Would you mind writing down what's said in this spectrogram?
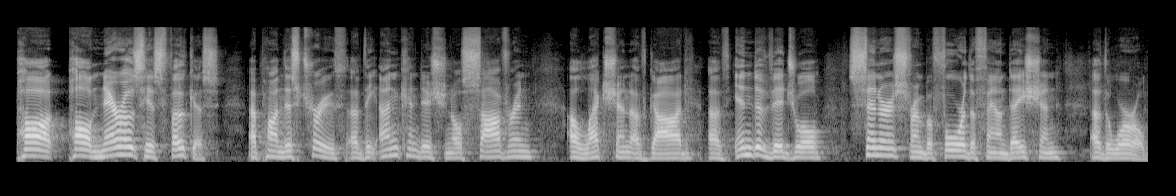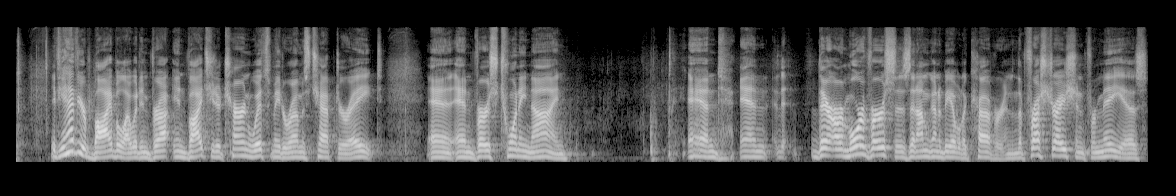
Paul, Paul narrows his focus upon this truth of the unconditional sovereign election of God of individual sinners from before the foundation of the world. If you have your Bible, I would invite you to turn with me to Romans chapter 8 and, and verse 29. And, and there are more verses that I'm going to be able to cover. And the frustration for me is,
